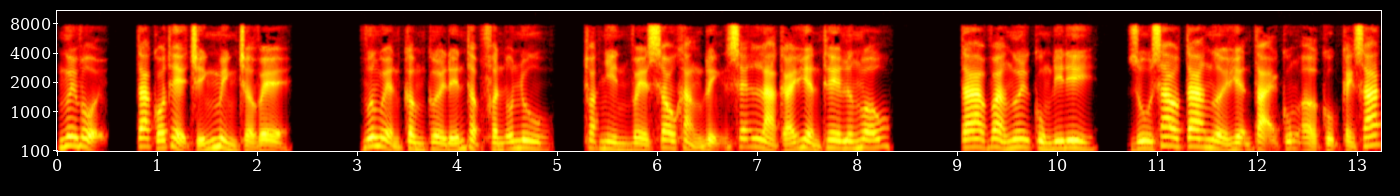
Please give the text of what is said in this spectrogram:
ngươi vội, ta có thể chính mình trở về. Vương Nguyện Cầm cười đến thập phần ôn nhu, thoạt nhìn về sau khẳng định sẽ là cái hiền thê lương mẫu. Ta và ngươi cùng đi đi, dù sao ta người hiện tại cũng ở cục cảnh sát,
